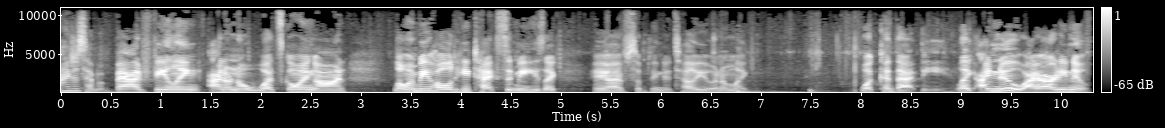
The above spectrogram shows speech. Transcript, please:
I just have a bad feeling. I don't know what's going on. Lo and behold, he texted me. He's like, Hey, I have something to tell you. And I'm like, what could that be? Like I knew, I already knew.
